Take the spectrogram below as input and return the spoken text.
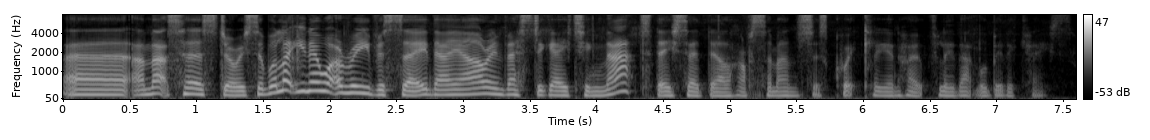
Uh, and that's her story. So we'll let you know what Arriva say. They are investigating that. They said they'll have some answers quickly, and hopefully that will be the case.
